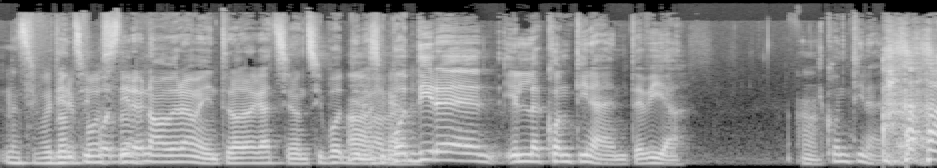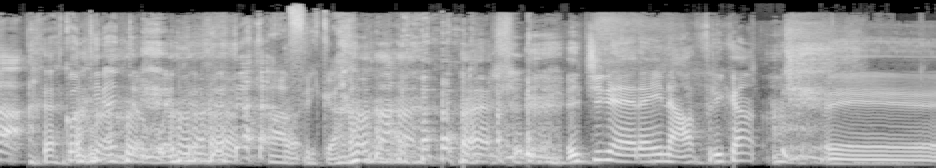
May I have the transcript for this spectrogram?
non si può dire Non si il può posto. dire, no, veramente, no, ragazzi, non si può dire. Ah, si vabbè. può dire il continente, via. Il continente. il continente lo puoi dire. Africa. Il Cine era in Africa e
